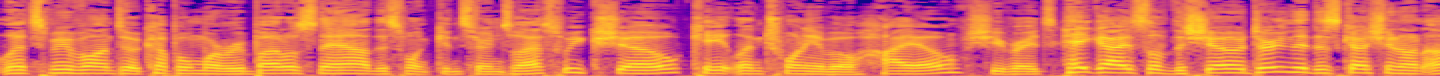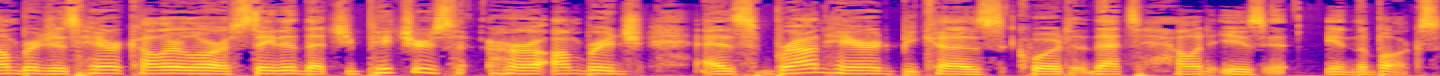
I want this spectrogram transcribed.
let's move on to a couple more rebuttals now. This one concerns last week's show. Caitlin Twenty of Ohio. She writes, "Hey guys, love the show. During the discussion on Umbridge's hair color, Laura stated that she pictures her Umbridge as brown-haired because, quote, that's how it is in the books.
